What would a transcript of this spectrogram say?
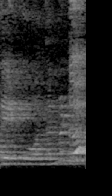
ಹೊರಗೆ ಇಟ್ಟು ಅಂತನ್ಬಿಟ್ಟು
